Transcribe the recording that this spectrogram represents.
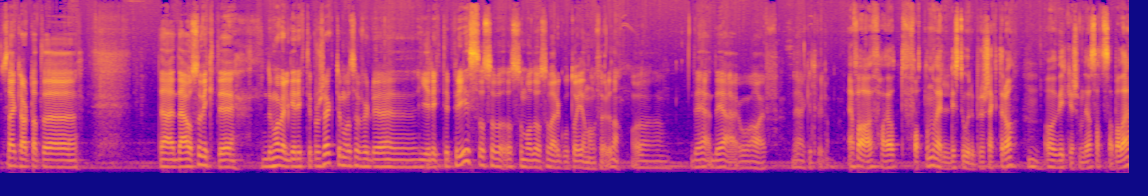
Så det er klart at eh, det er, det er også viktig du må velge riktig prosjekt, du må selvfølgelig gi riktig pris, og så, og så må du også være god til å gjennomføre. Det, det, er jo AF. Det er jeg ikke i tvil om. Ja, for AF har jo fått noen veldig store prosjekter òg, mm. og det virker som de har satsa på det.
